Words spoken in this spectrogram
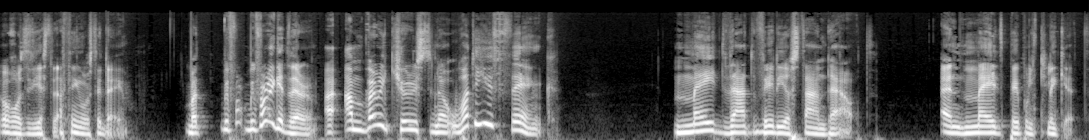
or was it yesterday? I think it was today. But before before I get there, I, I'm very curious to know what do you think made that video stand out and made people click it.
